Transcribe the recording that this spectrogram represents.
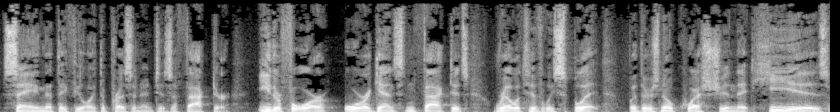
saying that they feel like the president is a factor, either for or against. In fact, it's relatively split but there's no question that he is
